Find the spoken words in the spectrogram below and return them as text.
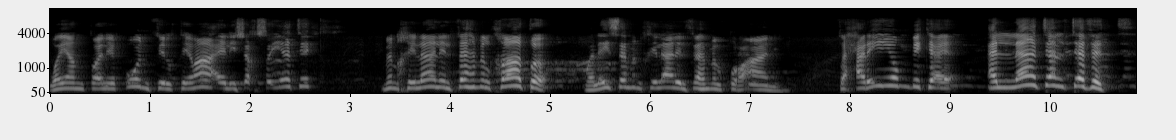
وينطلقون في القراءة لشخصيتك من خلال الفهم الخاطئ وليس من خلال الفهم القرآني. فحري بك الا تلتفت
